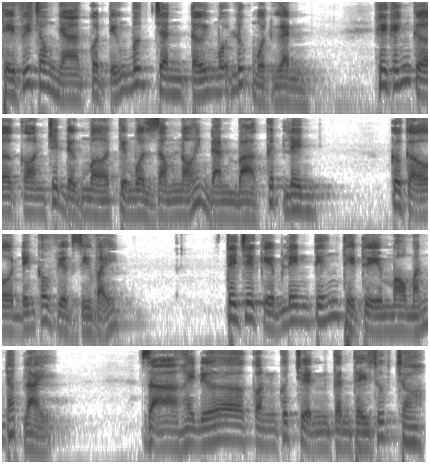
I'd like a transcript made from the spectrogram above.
thì phía trong nhà có tiếng bước chân tới mỗi lúc một gần. Khi cánh cửa còn chưa được mở thì một giọng nói đàn bà cất lên. Cô cậu đến có việc gì vậy? Tôi chưa kịp lên tiếng thì Thủy mau mắn đáp lại. Dạ hai đứa con có chuyện cần thầy giúp cho.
